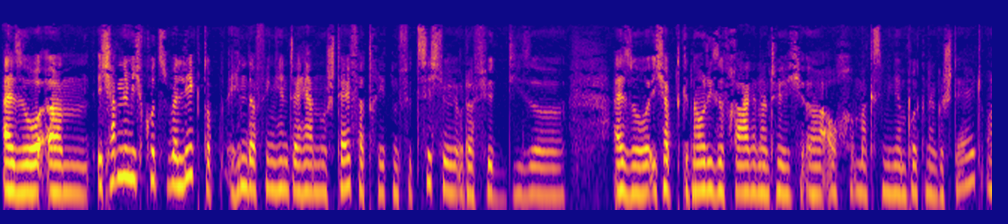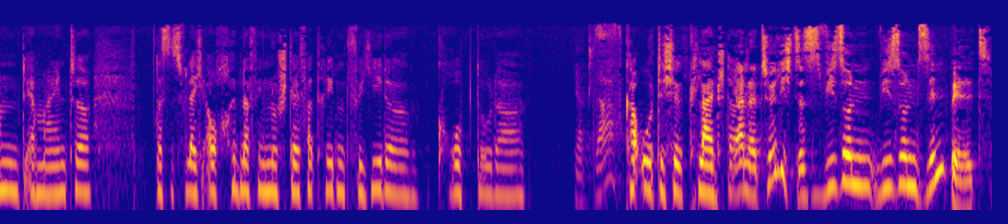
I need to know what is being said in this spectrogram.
Also ähm, ich habe nämlich kurz überlegt, ob Hinterfing hinterher nur stellvertretend für Zichel oder für diese also ich habe genau diese Frage natürlich äh, auch Maximilian Brückner gestellt und er meinte, das ist vielleicht auch Hinterfing nur stellvertretend für jede korrupte oder ja, chaotische Kleinstadt. Ja, natürlich. Das ist wie so ein, wie so ein Sinnbild.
